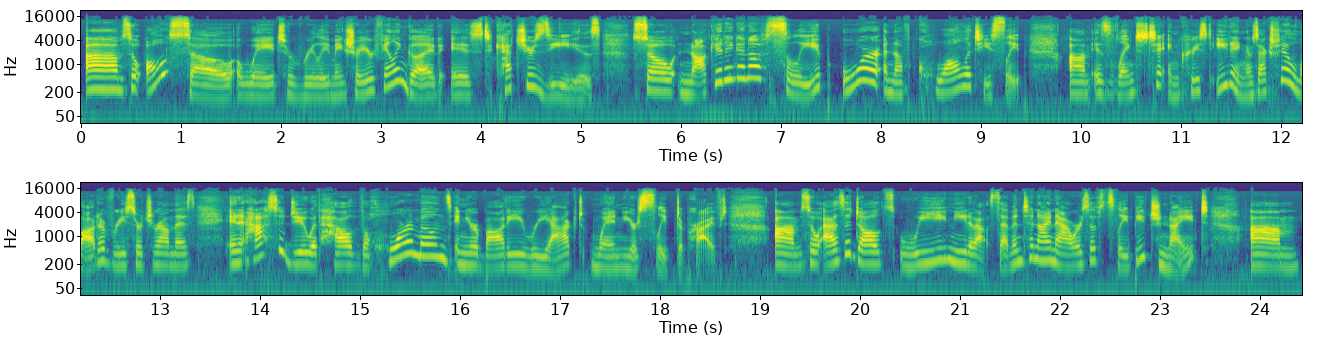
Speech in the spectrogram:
Um, so also a way to really make sure you're feeling good is to catch your Z's. So not getting enough sleep or enough quality sleep um, is linked to increased eating. There's actually a lot of research around this, and it has to do with how the hormones in your body react when you're sleep deprived. Um, so as adults, we need about seven to nine hours of sleep each night. Um,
